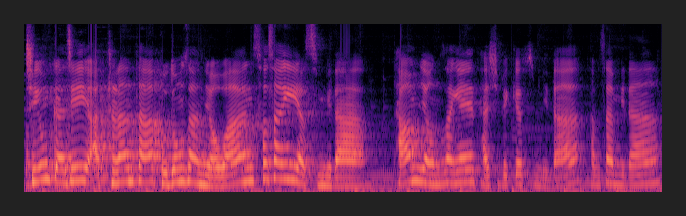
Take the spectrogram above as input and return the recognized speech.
지금까지 아틀란타 부동산 여왕 서상희였습니다. 다음 영상에 다시 뵙겠습니다. 감사합니다.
